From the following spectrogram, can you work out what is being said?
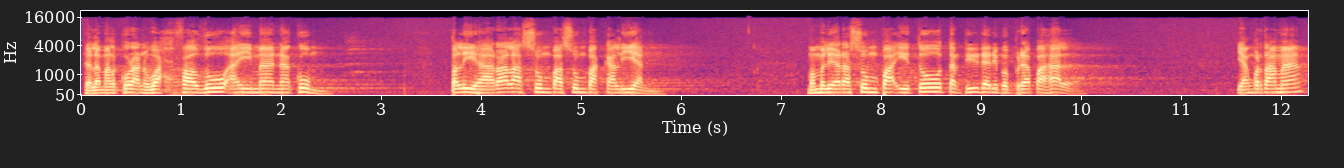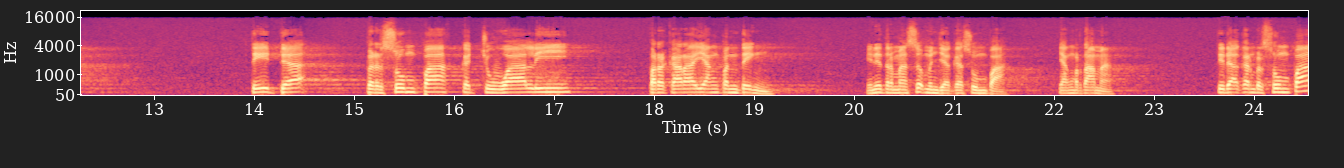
dalam Al-Quran wahfadhu aimanakum peliharalah sumpah-sumpah kalian. Memelihara sumpah itu terdiri dari beberapa hal. Yang pertama, tidak bersumpah kecuali perkara yang penting. Ini termasuk menjaga sumpah. Yang pertama, tidak akan bersumpah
